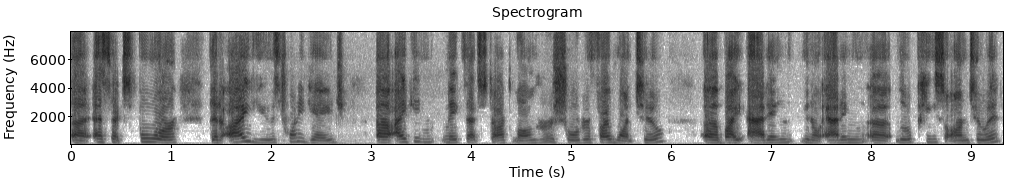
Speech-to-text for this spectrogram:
uh, SX4 that I use, 20 gauge, uh, I can make that stock longer or shorter if I want to uh, by adding, you know, adding a little piece onto it.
